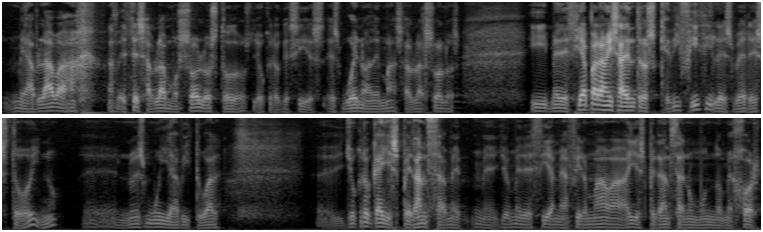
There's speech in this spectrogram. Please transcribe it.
me hablaba, a veces hablamos solos todos, yo creo que sí, es, bueno además hablar solos. Y me decía para mis adentros, qué difícil es ver esto hoy, ¿no? Eh, no es muy habitual. Eh, yo creo que hay esperanza, me- yo me decía, me afirmaba, hay esperanza en un mundo mejor.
